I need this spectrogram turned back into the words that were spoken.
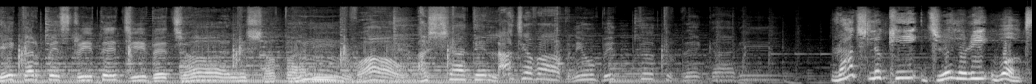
কেক আর পেস্ট্রিতে জিবে জল সপারি? ওয়াও আশাতে লাজবাব new Bidyut bakery. Rajlakshmi jewellery works.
